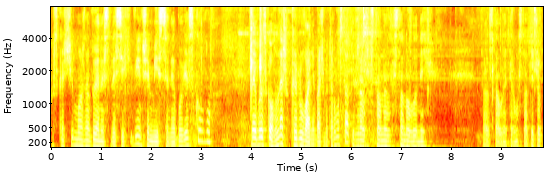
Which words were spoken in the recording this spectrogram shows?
пускачі можна винести десь їх в інше місце, не обов'язково. Не обов'язково, головне, що керування. Бачимо, термостатик зразу встановлений. Встановлений термостатичок.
